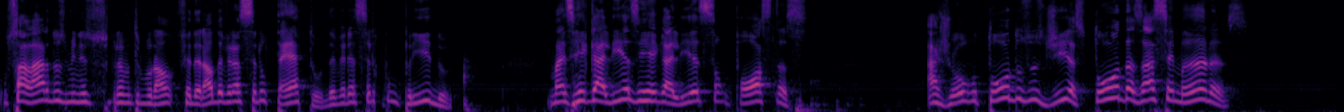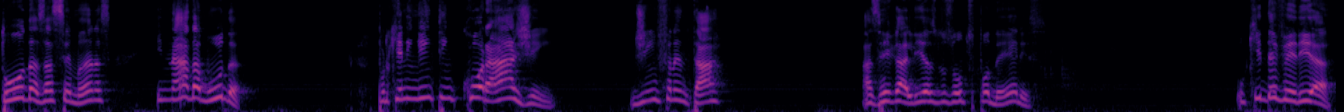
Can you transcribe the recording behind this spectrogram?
O salário dos ministros do Supremo Tribunal Federal deveria ser o teto, deveria ser cumprido. Mas regalias e regalias são postas a jogo todos os dias, todas as semanas. Todas as semanas e nada muda. Porque ninguém tem coragem de enfrentar as regalias dos outros poderes. O que deveria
